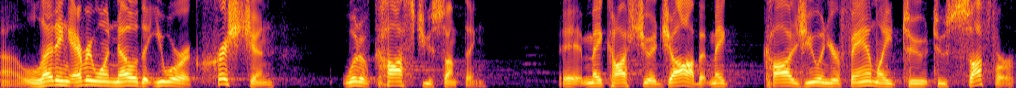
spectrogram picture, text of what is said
Uh, letting everyone know that you were a Christian would have cost you something. It may cost you a job, it may cause you and your family to, to suffer.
